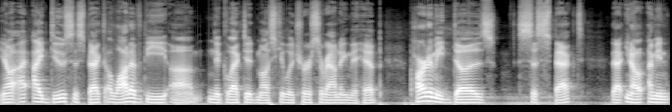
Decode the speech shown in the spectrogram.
you know, I, I do suspect a lot of the um, neglected musculature surrounding the hip. Part of me does suspect that, you know, I mean,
